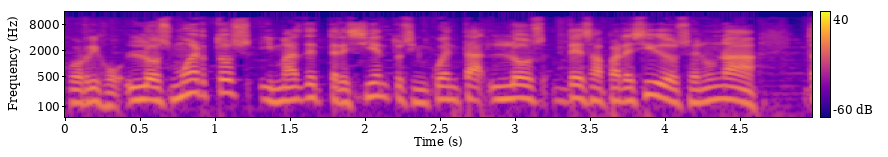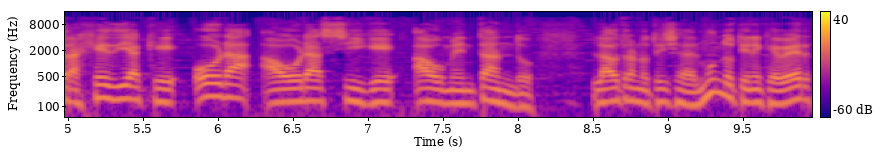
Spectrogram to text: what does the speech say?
corrijo, los muertos y más de 350 los desaparecidos en una tragedia que hora a hora sigue aumentando. La otra noticia del mundo tiene que ver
